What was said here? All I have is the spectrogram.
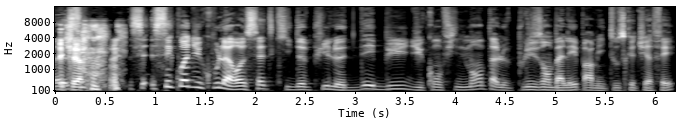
Euh, c'est quoi du coup la recette qui depuis le début du confinement t'a le plus emballé parmi tout ce que tu as fait?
